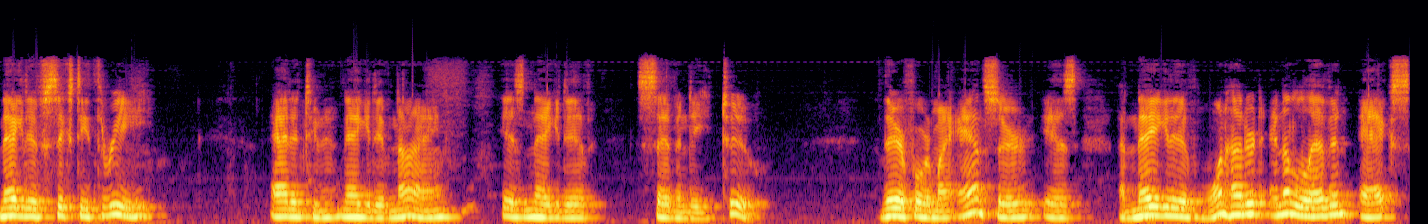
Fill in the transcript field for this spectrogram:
Negative 63 added to negative 9 is negative 72. Therefore, my answer is a negative 111x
